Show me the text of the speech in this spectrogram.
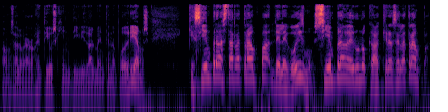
vamos a lograr objetivos que individualmente no podríamos. Que siempre va a estar la trampa del egoísmo. Siempre va a haber uno que va a querer hacer la trampa.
